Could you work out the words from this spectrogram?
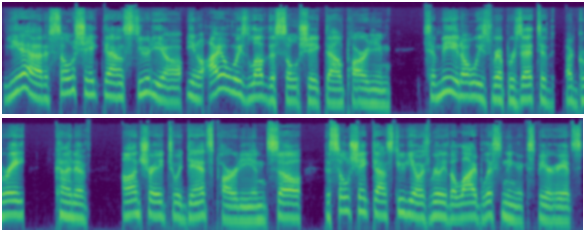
Yeah, the Soul Shakedown studio. You know, I always loved the Soul Shakedown party. And to me, it always represented a great kind of entree to a dance party. And so the Soul Shakedown studio is really the live listening experience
